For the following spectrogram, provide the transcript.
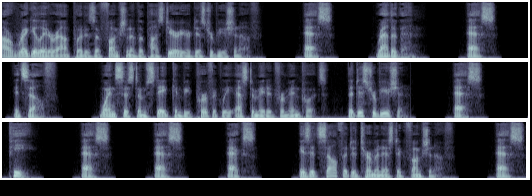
our regulator output is a function of the posterior distribution of s rather than s itself. When system state can be perfectly estimated from inputs, the distribution s p s s x is itself a deterministic function of S.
